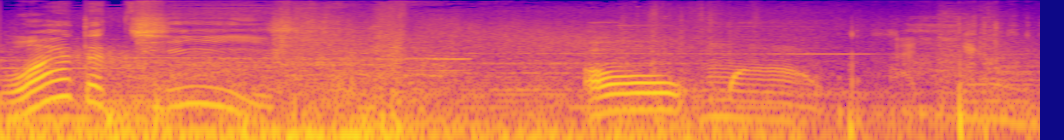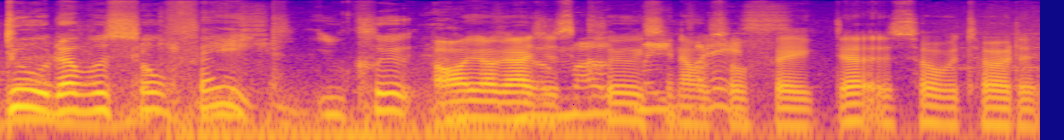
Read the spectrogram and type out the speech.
What the cheese? Oh my. Dude, that was so fake. You clear all y'all guys just clearly seen that was so fake. That is so retarded.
